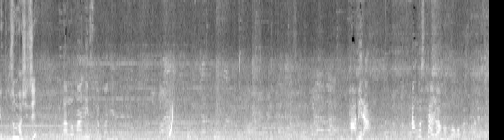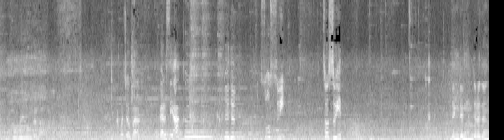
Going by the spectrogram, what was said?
이거 무슨 맛이지? Terlalu manis katanya. 밥이랑 한국 스타일로 한번 먹어봐. Membingungkan. Aku coba versi aku. Deng. So sweet. So sweet. Deng deng deng deng.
